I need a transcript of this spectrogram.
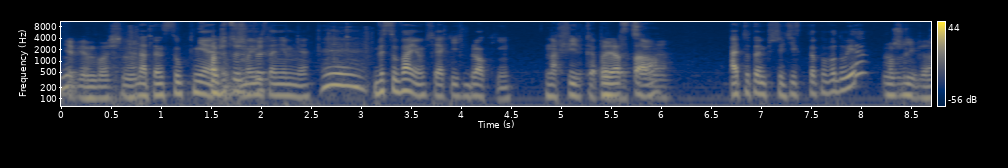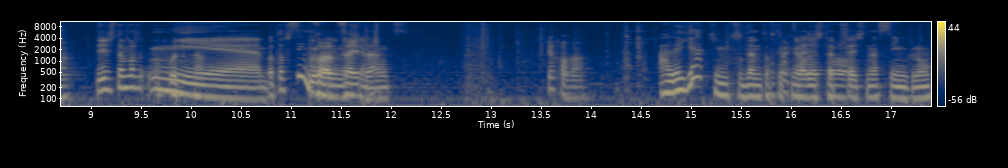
Nie wiem właśnie. Na ten słup nie, się coś moim wy- zdaniem nie. Wysuwają się jakieś bloki. Na chwilkę To ja pewnie, co? A to ten przycisk to powoduje? Możliwe. Przecież to może... Nie, bo to w singlu To powinno się móc. Piechowa. Ale jakim cudem to w No takim tak, razie ale chce to- przejść na singlu?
